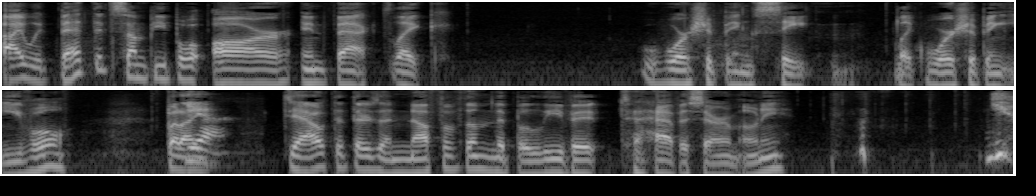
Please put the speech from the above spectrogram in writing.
I would bet that some people are, in fact, like worshiping Satan, like worshiping evil. But I doubt that there's enough of them that believe it to have a ceremony. Yeah,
